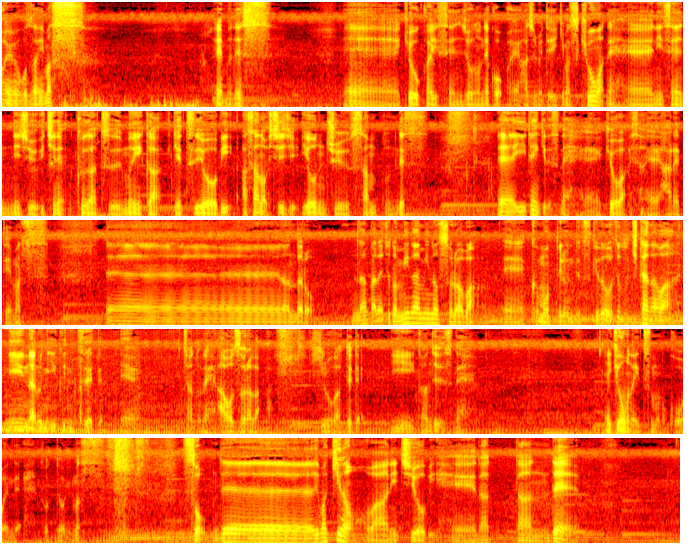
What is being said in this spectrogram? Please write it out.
はようございます。M です。えー、境界線上の猫、えー、始めていきます。今日はね、えー、2021年9月6日月曜日朝の7時43分です。えー、いい天気ですね、えー、今日は、えー、晴れてます。えー、なんだろう。なんかねちょっと南の空はえー、曇ってるんですけど、ちょっと北側になるに行くにつれて、えー、ちゃんとね、青空が広がってて、いい感じですね。え、今日もね、いつもの公園で撮っております。そう。で、今、昨日は日曜日、えー、だったんで、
